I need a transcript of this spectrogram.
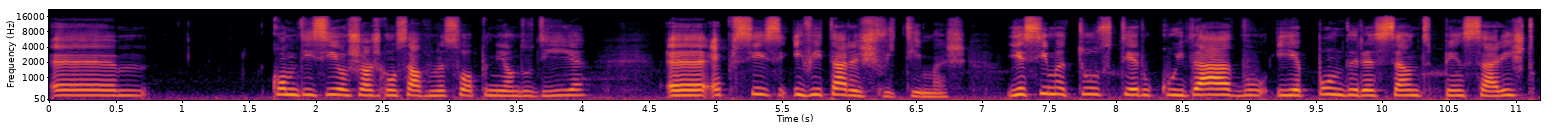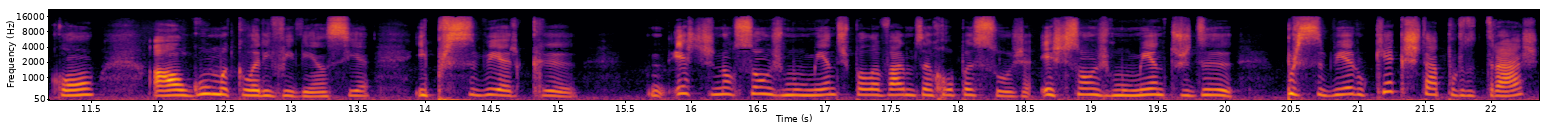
uh, como dizia o Jorge Gonçalves na sua opinião do dia, uh, é preciso evitar as vítimas e, acima de tudo, ter o cuidado e a ponderação de pensar isto com alguma clarividência e perceber que estes não são os momentos para lavarmos a roupa suja, estes são os momentos de perceber o que é que está por detrás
